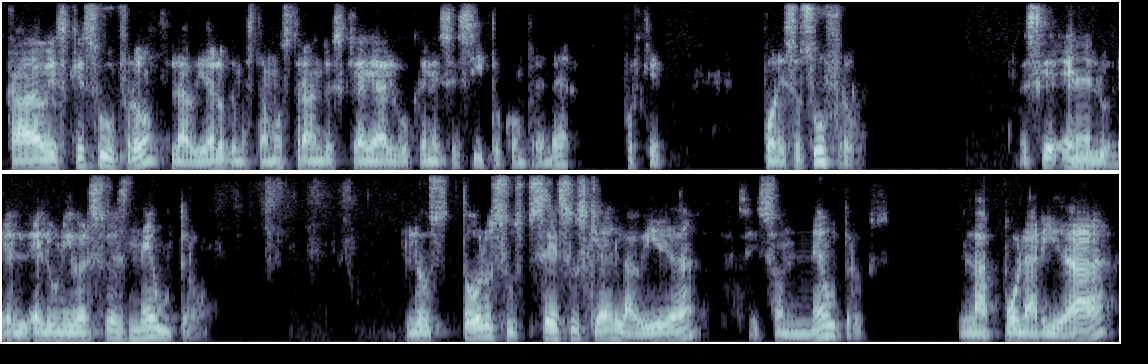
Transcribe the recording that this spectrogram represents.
Cada vez que sufro, la vida lo que me está mostrando es que hay algo que necesito comprender, porque por eso sufro. Es que en el, el, universo es neutro. Los, todos los sucesos que hay en la vida ¿sí? son neutros. La polaridad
